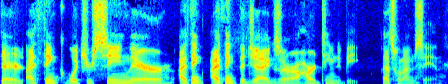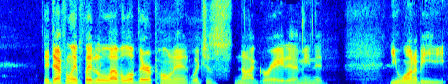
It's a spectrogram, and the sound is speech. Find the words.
they're I think what you're seeing there, I think I think the Jags are a hard team to beat. That's what I'm seeing. They definitely played at the level of their opponent, which is not great. I mean, it you want to be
